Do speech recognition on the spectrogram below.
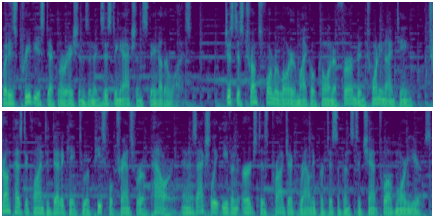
but his previous declarations and existing actions state otherwise. Just as Trump's former lawyer Michael Cohen affirmed in 2019, Trump has declined to dedicate to a peaceful transfer of power and has actually even urged his Project Rally participants to chant 12 more years.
